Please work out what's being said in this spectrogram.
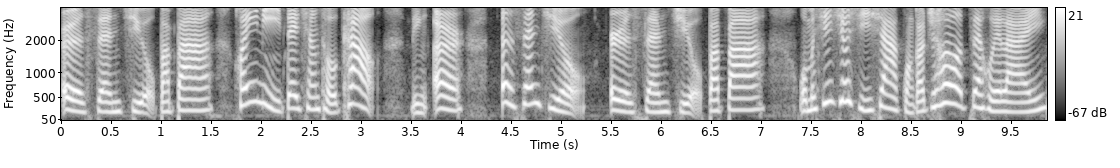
二三九八八，欢迎你带枪投靠零二二三九二三九八八。我们先休息一下广告，之后再回来。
